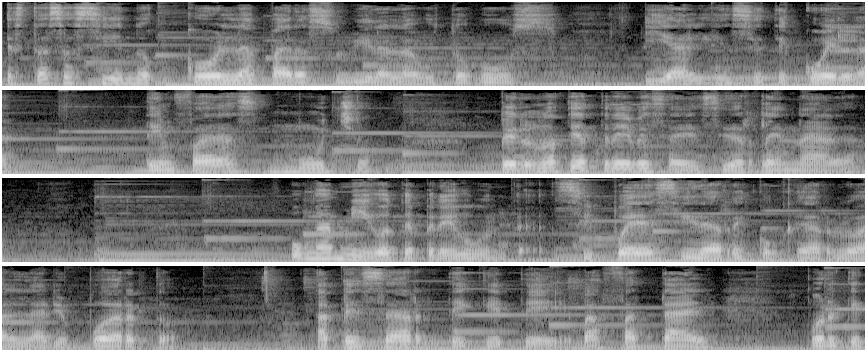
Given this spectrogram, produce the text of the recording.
Estás haciendo cola para subir al autobús y alguien se te cuela, te enfadas mucho, pero no te atreves a decirle nada. Un amigo te pregunta si puedes ir a recogerlo al aeropuerto, a pesar de que te va fatal porque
